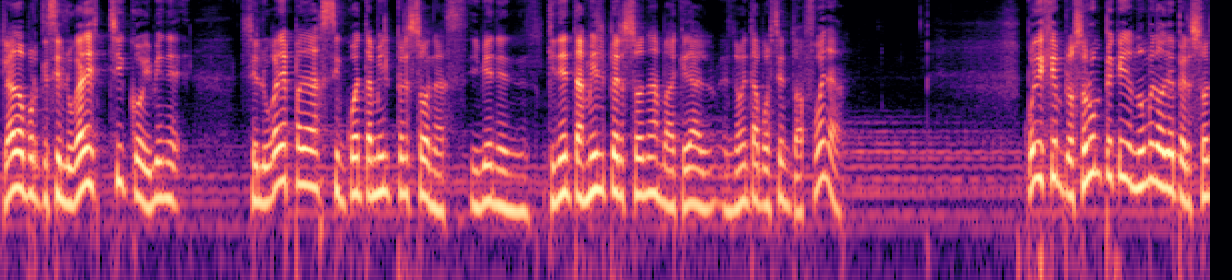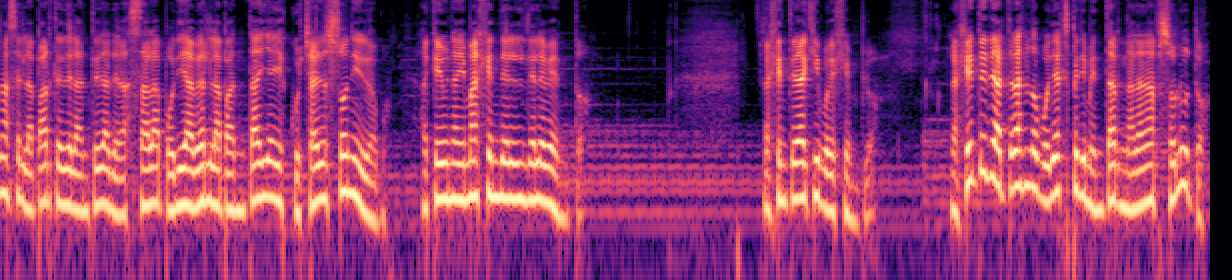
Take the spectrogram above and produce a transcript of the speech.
Claro, porque si el lugar es chico y viene. Si el lugar es para 50.000 personas y vienen 500.000 personas, va a quedar el 90% afuera. Por ejemplo, solo un pequeño número de personas en la parte delantera de la sala podía ver la pantalla y escuchar el sonido. Aquí hay una imagen del, del evento. La gente de aquí, por ejemplo. La gente de atrás no podía experimentar nada en absoluto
